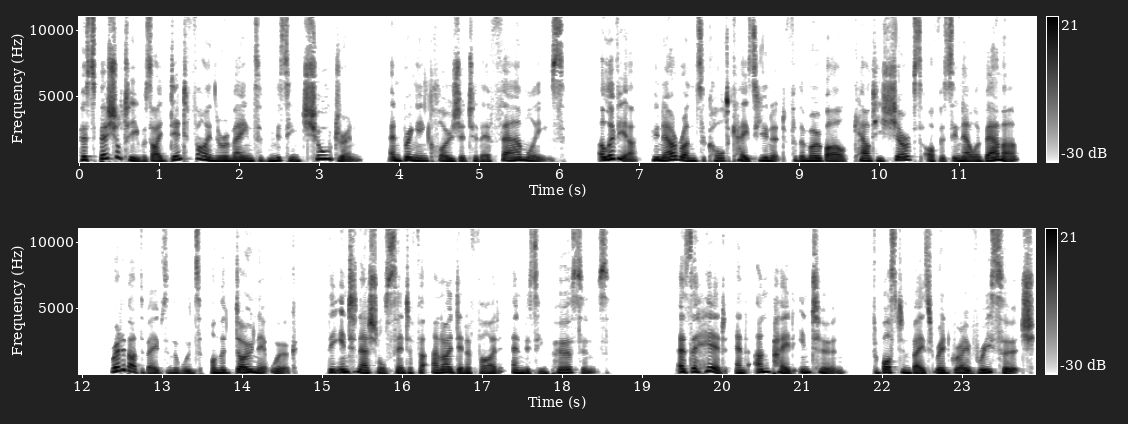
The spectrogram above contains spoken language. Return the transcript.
her specialty was identifying the remains of missing children and bringing closure to their families. Olivia, who now runs the cold case unit for the Mobile County Sheriff's Office in Alabama, read about the babes in the woods on the DOE Network, the International Centre for Unidentified and Missing Persons. As the head and unpaid intern for Boston based Redgrave Research,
